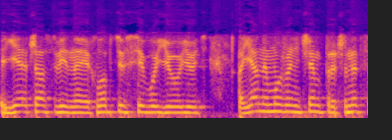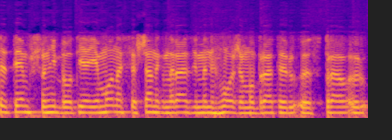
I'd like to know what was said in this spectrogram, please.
є час війни, хлопці всі воюють, а я не можу нічим причинитися тим, що ніби от я є монах, священик, наразі ми не можемо брати справ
